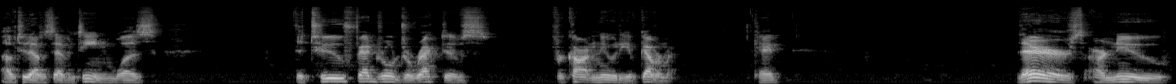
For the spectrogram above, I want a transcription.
of 2017 was the two federal directives for continuity of government. Okay. There's our new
